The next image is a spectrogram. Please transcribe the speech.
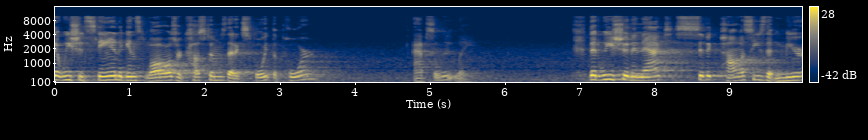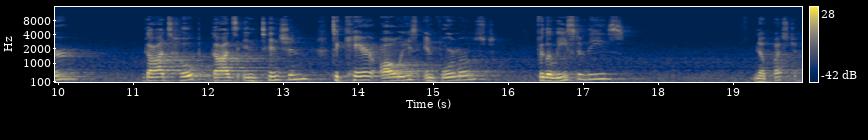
That we should stand against laws or customs that exploit the poor? Absolutely. That we should enact civic policies that mirror God's hope, God's intention to care always and foremost for the least of these? No question.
